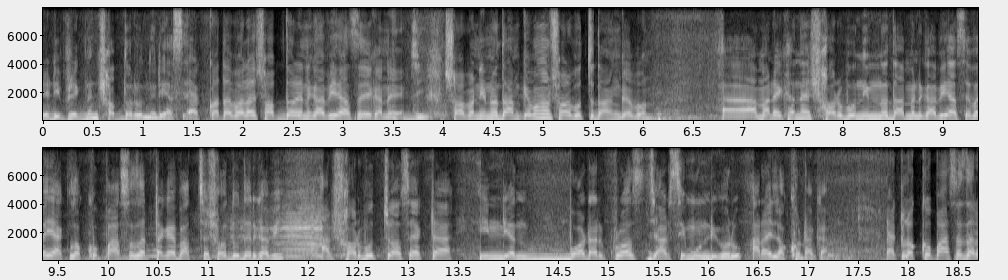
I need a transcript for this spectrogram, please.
রেডি প্রেগনেন্ট সব ধরনেরই আছে। এক কথা বলা সব ধরনের গাবি আছে এখানে। জি। সর্বনিম্ন দাম কেমন সর্বোচ্চ দাম কেমন? আমার এখানে সর্বনিম্ন দামের গাবি আছে ভাই এক লক্ষ পাঁচ হাজার টাকায় বাচ্চা সহ দুধের গাবি। আর সর্বোচ্চ আছে একটা ইন্ডিয়ান বর্ডার ক্রস জার্সি মুন্ডি গরু আড়াই লক্ষ টাকা। এক লক্ষ পাঁচ হাজার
